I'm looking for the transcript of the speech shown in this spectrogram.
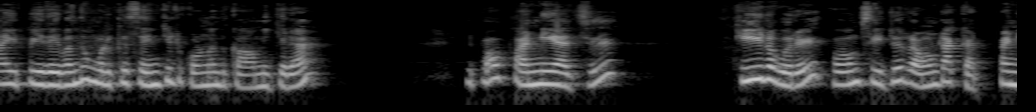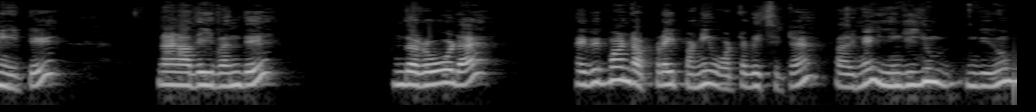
நான் இப்போ இதை வந்து உங்களுக்கு செஞ்சுட்டு கொண்டு வந்து காமிக்கிறேன். இப்போ பண்ணியாச்சு. கீழே ஒரு ஃபோம் சீட்டு ரவுண்டாக கட் பண்ணிவிட்டு நான் அதை வந்து இந்த ரோடை ஹெவி பாண்ட் அப்ளை பண்ணி ஒட்ட வச்சுட்டேன். பாருங்கள் இங்கேயும் இங்கேயும்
